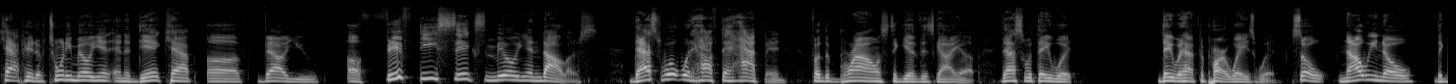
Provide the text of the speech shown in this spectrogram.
Cap hit of 20 million and a dead cap of value $56 million. That's what would have to happen for the Browns to give this guy up. That's what they would they would have to part ways with. So now we know the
